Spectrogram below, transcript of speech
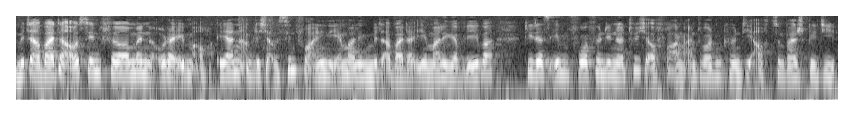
Mitarbeiter aus den Firmen oder eben auch ehrenamtliche, aber es sind vor allen Dingen die ehemaligen Mitarbeiter, ehemaliger Weber, die das eben vorführen, die natürlich auf Fragen antworten können, die auch zum Beispiel die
